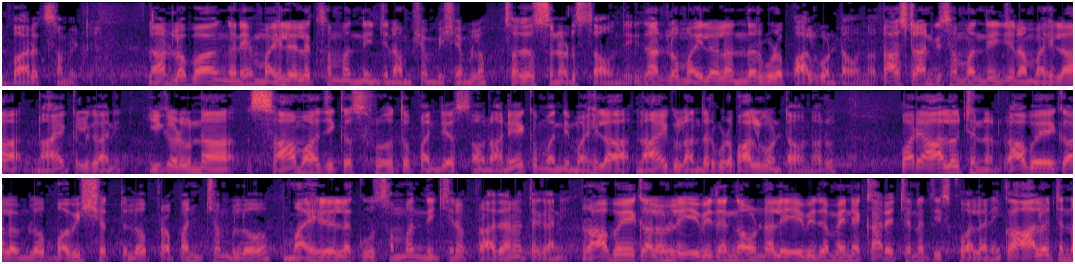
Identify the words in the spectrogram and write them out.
ఈ భారత్ సమిట్ దాంట్లో భాగంగానే మహిళలకు సంబంధించిన అంశం విషయంలో సదస్సు నడుస్తూ ఉంది. దాంట్లో మహిళలందరూ కూడా పాల్గొంటా ఉన్నారు. రాష్ట్రానికి సంబంధించిన మహిళా నాయకులు కానీ ఇక్కడ ఉన్న సామాజిక స్పృహతో పనిచేస్తూ ఉన్న అనేక మంది మహిళా నాయకులు అందరూ కూడా పాల్గొంటా ఉన్నారు. వారి ఆలోచన రాబోయే కాలంలో భవిష్యత్తులో ప్రపంచంలో మహిళలకు సంబంధించిన ప్రాధాన్యత కానీ రాబోయే కాలంలో ఏ విధంగా ఉండాలి ఏ విధమైన కార్యాచరణ తీసుకోవాలని ఒక ఆలోచన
